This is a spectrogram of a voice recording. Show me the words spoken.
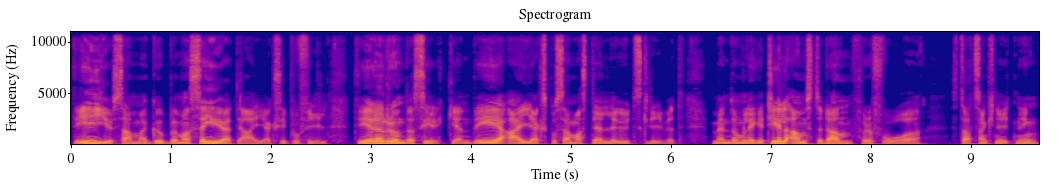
Det är ju samma gubbe, man ser ju att det är Ajax i profil. Det är den runda cirkeln, det är Ajax på samma ställe utskrivet. Men de lägger till Amsterdam för att få stadsanknytning.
